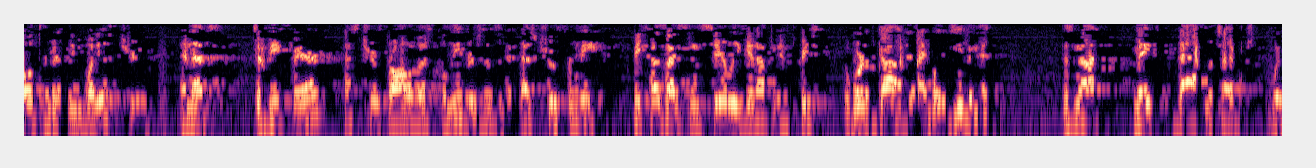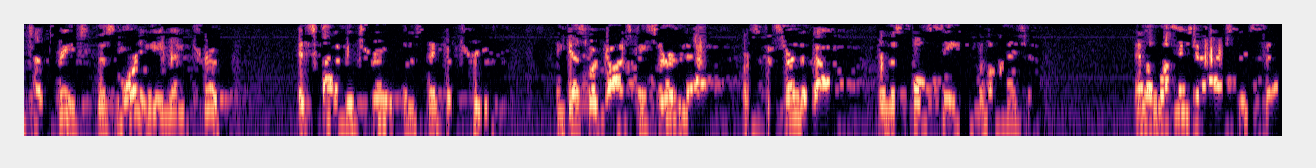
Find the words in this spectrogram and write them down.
ultimately what is true. And that's, to be fair, that's true for all of us believers, isn't it? That's true for me. Because I sincerely get up and preach the Word of God and I believe in it, does not make that which I, which I preached this morning even true. It's got to be true for the sake of truth. And guess what God's concerned at, or is concerned about, for this whole scene with Elijah? And Elijah actually says,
